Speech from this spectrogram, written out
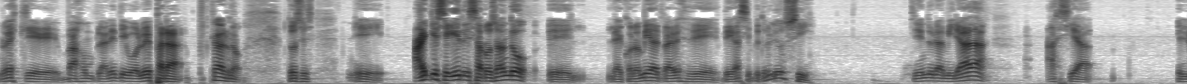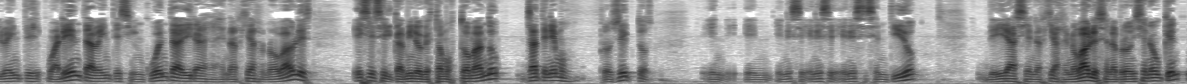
No es que vas a un planeta y volvés para... Claro. No. Entonces, eh, ¿hay que seguir desarrollando eh, la economía a través de, gas y petróleo? Sí. Teniendo una mirada hacia el 2040, 2050 de ir a las energías renovables, ese es el camino que estamos tomando. Ya tenemos proyectos en, en, ese, en, ese, en ese sentido de ir hacia energías renovables en la provincia de Neuquén,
